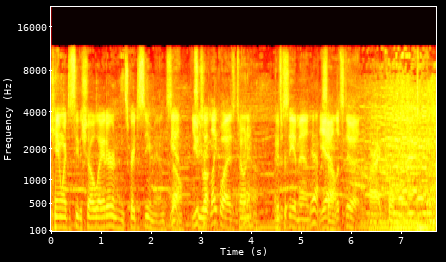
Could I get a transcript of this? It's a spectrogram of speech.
Can't wait to see the show later, and it's great to see you, man. So, yeah, you too. Likewise, Tony. Yeah. Good It's to see you, man. Yeah, yeah so- let's do it. All right, cool.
